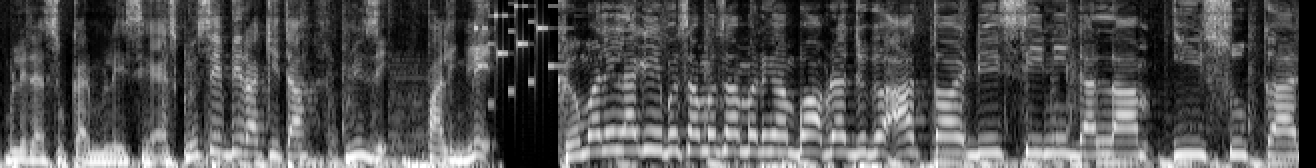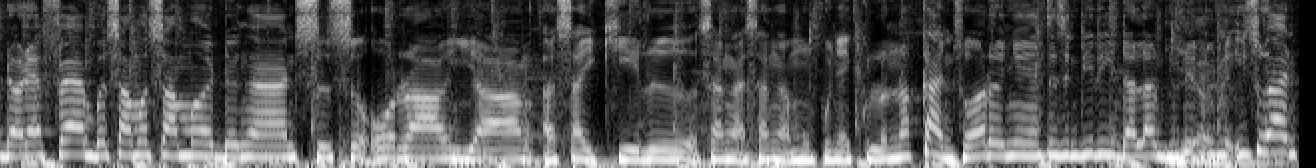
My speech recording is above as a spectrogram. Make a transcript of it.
Belia dan Sukan Malaysia. Eksklusif di Rakita, Music paling lit. Kembali lagi bersama-sama dengan Bob dan juga Atoy di sini dalam isuka.fm bersama-sama dengan seseorang yang uh, saya kira sangat-sangat mempunyai kelunakan suaranya yang tersendiri dalam dunia-dunia isukan.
